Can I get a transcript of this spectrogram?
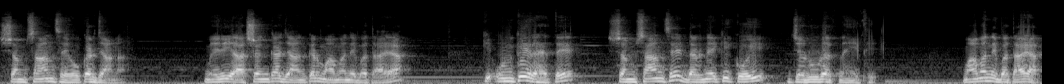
शमशान से होकर जाना। मेरी आशंका जानकर मामा ने बताया कि उनके रहते शमशान से डरने की कोई ज़रूरत नहीं थी। मामा ने बताया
